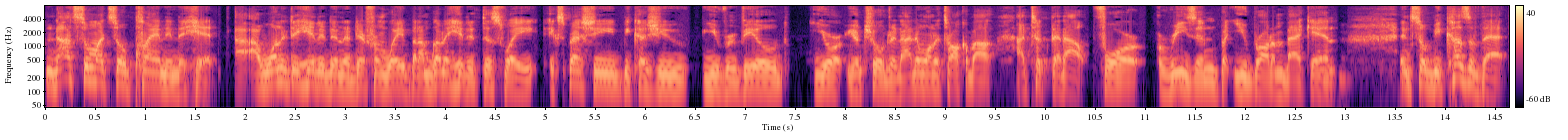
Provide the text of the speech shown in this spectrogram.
not so much so planning to hit. I, wanted to hit it in a different way, but I'm going to hit it this way, especially because you you've revealed your your children. I didn't want to talk about. I took that out for a reason, but you brought them back in, and so because of that,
